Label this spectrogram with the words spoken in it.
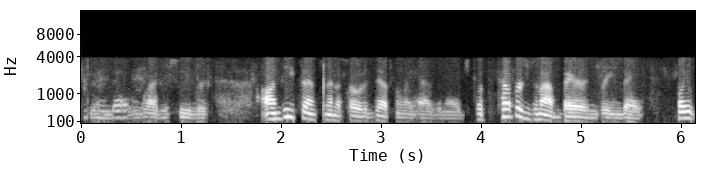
to Green Bay wide receiver. On defense, Minnesota definitely has an edge, but the coverage is not bare in Green Bay. Clay,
